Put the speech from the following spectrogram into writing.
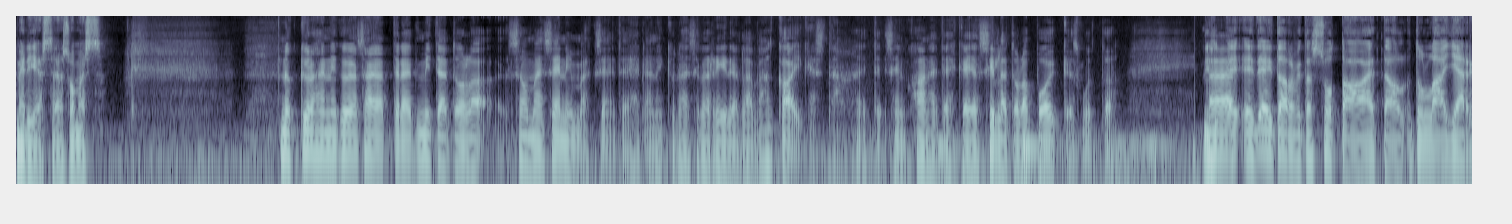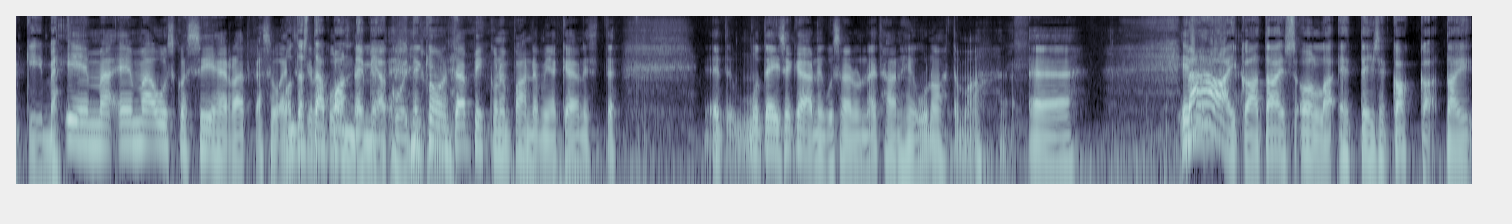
mediassa ja somessa? No kyllähän niin jos ajattelee, että mitä tuolla somessa enimmäkseen tehdään, niin kyllähän siellä riidellään vähän kaikesta. Että sen hanhet ehkä ei ole sillä tavalla poikkeus, mutta niin ää, ei, ei tarvita sotaa, että tullaan järkiimme. En mä, en mä usko siihen ratkaisuun. On tässä tämä pandemia kuitenkin. On tämä pikkuinen pandemia käynnissä. Mutta ei sekään niin kuin saanut näitä hanhia unohtamaan. Ää, Vähän mä... aikaa taisi olla, ettei se kakka tai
